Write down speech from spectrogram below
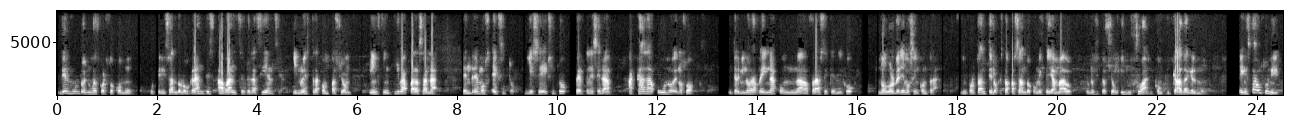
del mundo en un esfuerzo común, utilizando los grandes avances de la ciencia y nuestra compasión instintiva para sanar. Tendremos éxito y ese éxito pertenecerá a cada uno de nosotros y terminó la reina con una frase que dijo, nos volveremos a encontrar. Importante lo que está pasando con este llamado de una situación inusual y complicada en el mundo. En Estados Unidos,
